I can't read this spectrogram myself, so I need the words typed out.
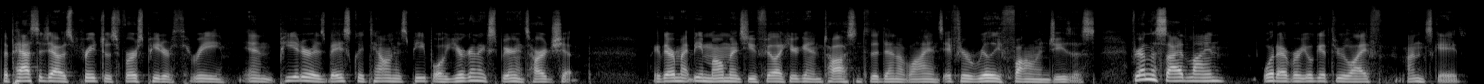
The passage I was preached was 1 Peter 3, and Peter is basically telling his people, you're going to experience hardship. Like there might be moments you feel like you're getting tossed into the den of lions if you're really following Jesus. If you're on the sideline, whatever, you'll get through life unscathed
